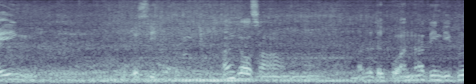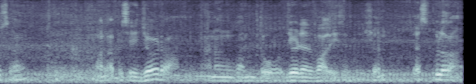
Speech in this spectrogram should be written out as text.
King. Kasi Uncle Sam, matatagpuan natin dito sa malapit sa Jordan, anong kanto, Jordan Valley Subdivision, Las Bulacan.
